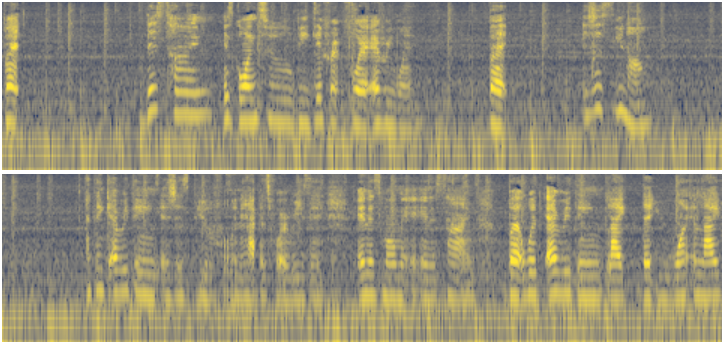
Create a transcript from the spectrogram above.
But this time is going to be different for everyone. But it's just, you know, I think everything is just beautiful and it happens for a reason in its moment and in its time. But with everything like that you want in life,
